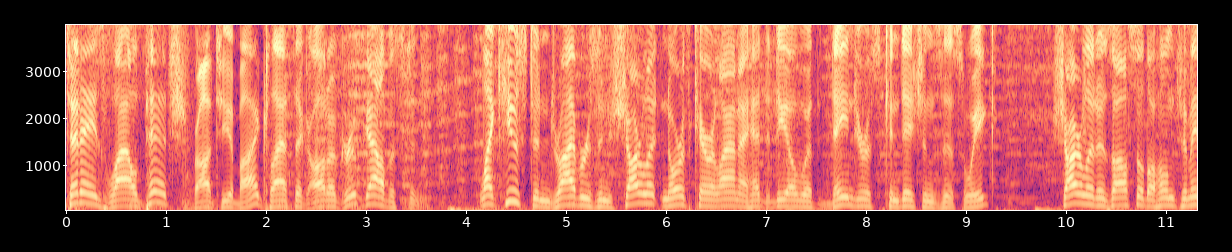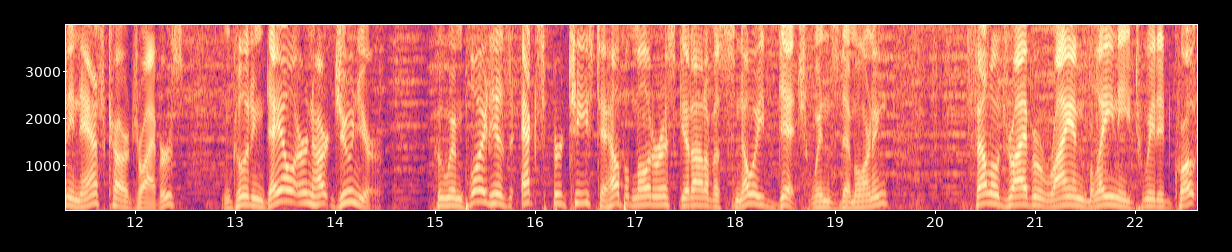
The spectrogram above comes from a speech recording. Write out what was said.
Today's Wild Pitch brought to you by Classic Auto Group Galveston. Like Houston, drivers in Charlotte, North Carolina had to deal with dangerous conditions this week. Charlotte is also the home to many NASCAR drivers, including Dale Earnhardt Jr., who employed his expertise to help a motorist get out of a snowy ditch Wednesday morning. Fellow driver Ryan Blaney tweeted, quote,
